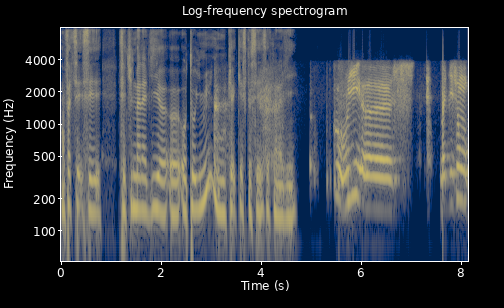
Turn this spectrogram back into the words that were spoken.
En fait, c'est une maladie euh, euh, auto-immune ou qu'est-ce que c'est cette maladie? Oui, ben, disons,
